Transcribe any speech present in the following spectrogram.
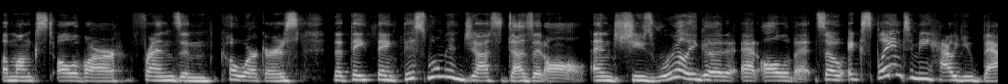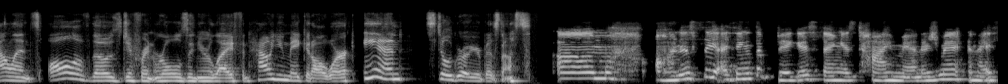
amongst all of our friends and coworkers that they think this woman just does it all and she's really good at all of it. So, explain to me how you balance all of those different roles in your life and how you make it all work and still grow your business. Um, honestly, I think the biggest thing is time management. And I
